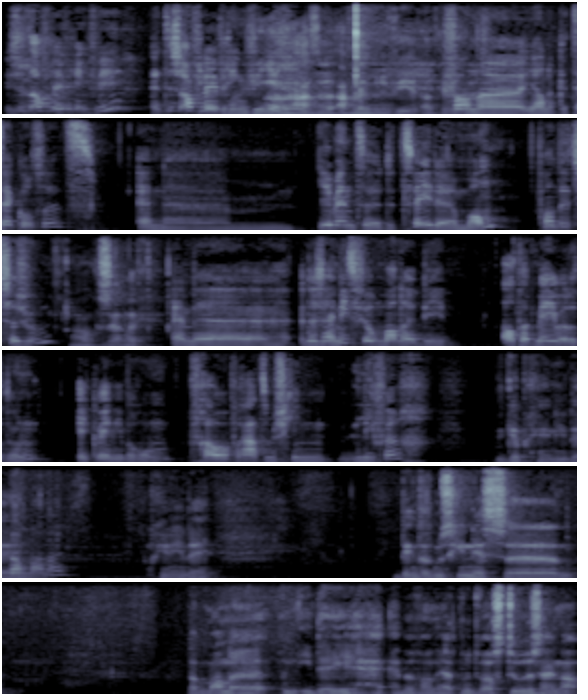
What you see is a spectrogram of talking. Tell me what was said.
Is het aflevering 4? Het is aflevering 4 Oh, afle- aflevering 4. Oké. van eh, Janneke Tackelt het. En ehm jij bent eh, de tweede man van dit seizoen. oh, gezellig. En eh, er zijn niet veel mannen die altijd mee willen doen. Ik weet niet waarom. Vrouwen praten misschien liever Ik heb geen idee. dan mannen. Ik heb geen idee. Ik denk dat het misschien is eh, dat mannen een idee he- hebben van ja, het moet wel stoer zijn, nou,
